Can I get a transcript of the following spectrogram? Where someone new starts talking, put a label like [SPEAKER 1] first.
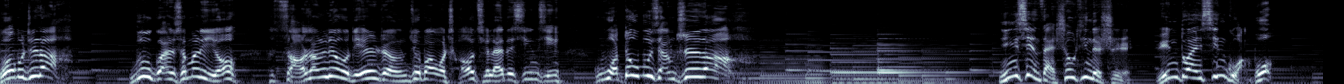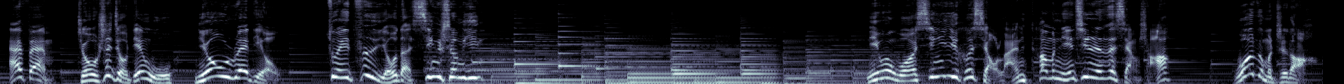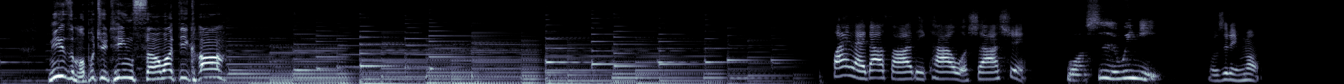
[SPEAKER 1] 我不知道，不管什么理由，早上六点整就把我吵起来的心情，我都不想知道。
[SPEAKER 2] 您现在收听的是云端新广播，FM 九十九点五 New Radio，最自由的新声音。你问我新一和小兰他们年轻人在想啥？我怎么知道？你怎么不去听萨瓦迪卡？
[SPEAKER 3] 欢迎来到萨瓦迪卡，我是阿迅，
[SPEAKER 4] 我是 Winnie，
[SPEAKER 5] 我是林梦。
